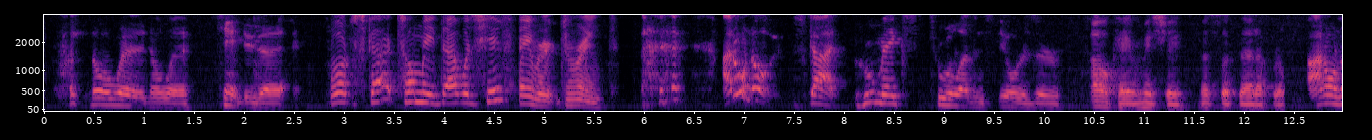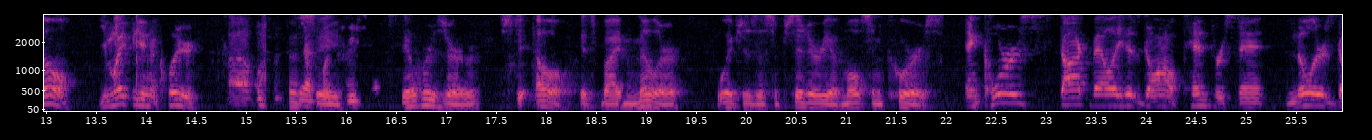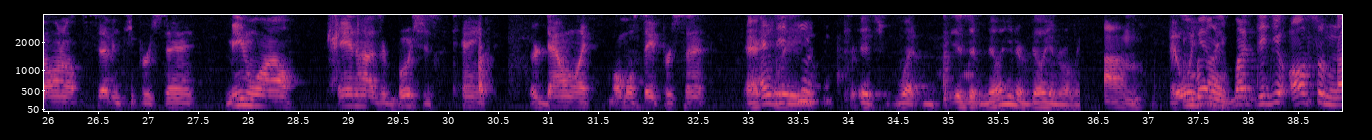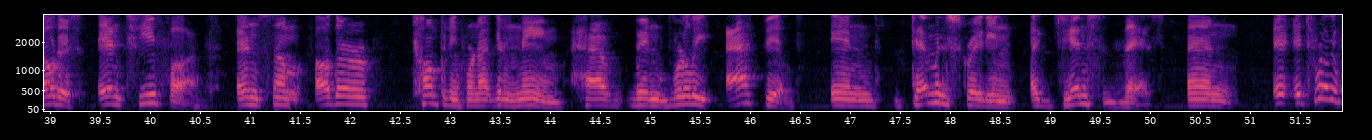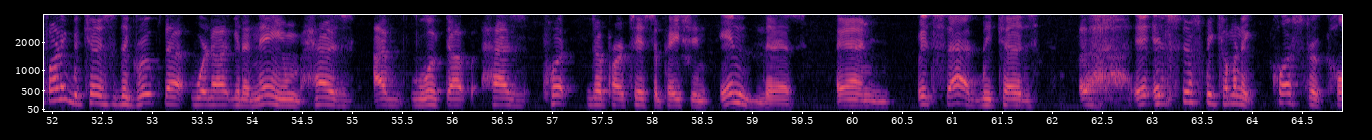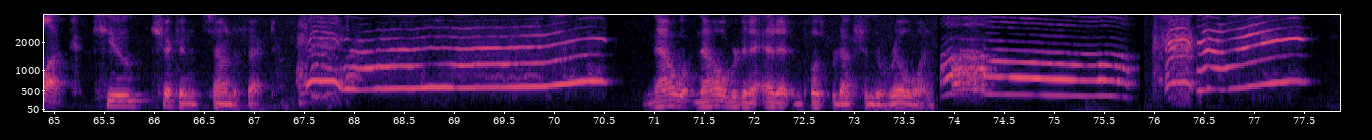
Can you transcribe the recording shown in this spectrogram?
no way, no way. Can't do that. Well, Scott told me that was his favorite drink. I don't know, Scott. Who makes 211 Steel Reserve? Okay, let me see. Let's look that up real. I don't know. You might be in the clear. Uh, Let's see. what he said. Steel Reserve. St- oh, it's by Miller, which is a subsidiary of Molson Coors. And Coors stock value has gone up 10%. Miller's gone up 17%. Meanwhile, Anheuser Busch is tanked. They're down like almost 8%. And Actually, you, it's what is it million or billion, Romy? um, Billion. Billy, but did you also notice Antifa and some other companies we're not going to name have been really active in demonstrating against this? And it, it's really funny because the group that we're not going to name has, I've looked up, has put the participation in this. And it's sad because uh, it, it's just becoming a cluster cluck. Cue chicken sound effect. Now, now we're going to edit in post production the real one.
